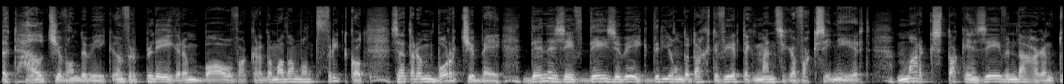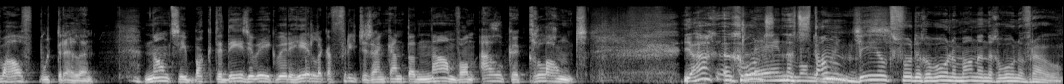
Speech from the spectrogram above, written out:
het heldje van de week. Een verpleger, een bouwvakker, de madame van het frietkot. Zet er een bordje bij. Dennis heeft deze week 348 mensen gevaccineerd. Mark stak in zeven dagen 12 poetrellen. Nancy bakte deze week weer heerlijke frietjes en kent de naam van elke klant. Ja, eh, gewoon het standbeeld voor de gewone man en de gewone vrouw.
